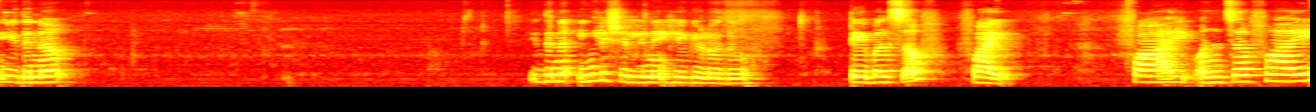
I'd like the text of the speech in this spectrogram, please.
ಇದನ್ನು ಇದನ್ನು ಇಂಗ್ಲೀಷಲ್ಲಿನೇ ಹೇಗೆ ಹೇಳೋದು? Tables of five five one are five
